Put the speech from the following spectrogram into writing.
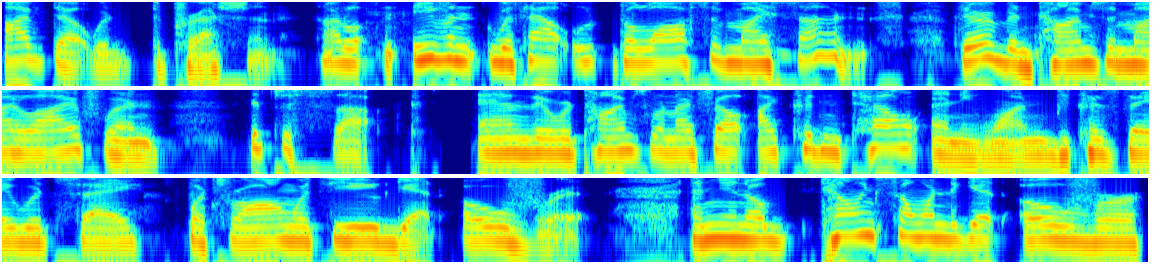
I've dealt with depression. I, even without the loss of my sons, there have been times in my life when it just sucked. And there were times when I felt I couldn't tell anyone because they would say, what's wrong with you? Get over it. And you know, telling someone to get over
